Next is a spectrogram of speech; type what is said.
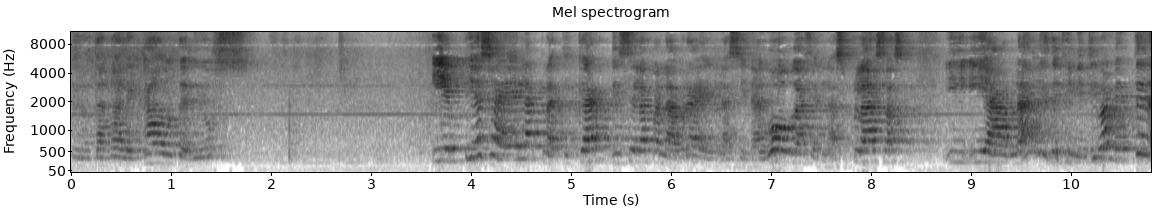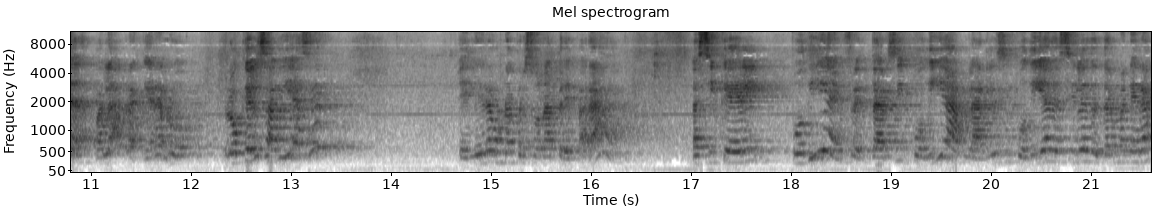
pero tan alejados de Dios. Y empieza él a platicar, dice la palabra, en las sinagogas, en las plazas, y, a hablarles definitivamente de la palabra, que era lo, lo que él sabía hacer. Él era una persona preparada. Así que él podía enfrentarse y podía hablarles y podía decirles de tal manera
